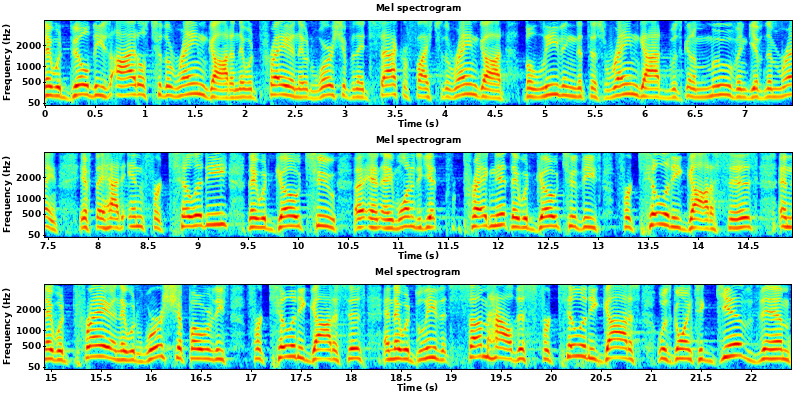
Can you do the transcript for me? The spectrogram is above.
they would build these idols to the rain god and they would pray and they would worship and they'd sacrifice to the rain god, believing that this rain god was going to move and give them rain. If they had infertility, they would go to, uh, and they wanted to get pregnant, they would go to these fertility goddesses and they would pray and they would worship over these fertility goddesses and they would believe that somehow this fertility goddess was going to give them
